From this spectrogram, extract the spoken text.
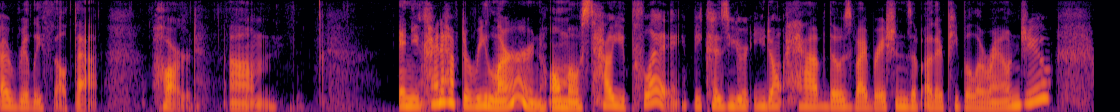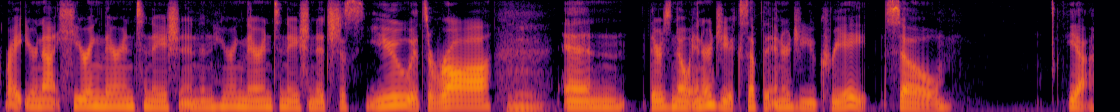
I really felt that hard. Um, and you kind of have to relearn almost how you play because you you don't have those vibrations of other people around you right? You're not hearing their intonation and hearing their intonation it's just you it's raw mm. and there's no energy except the energy you create. So yeah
